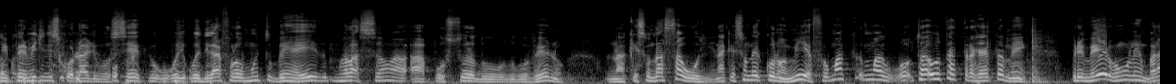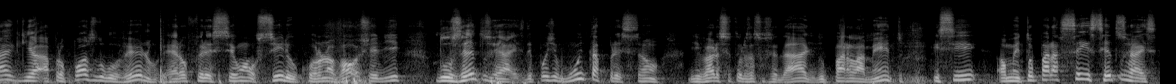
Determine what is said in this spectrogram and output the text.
me permite discordar de você, o Edgar falou muito bem aí com relação à, à postura do, do governo na questão da saúde. Na questão da economia, foi uma, uma outra, outra tragédia também. Primeiro, vamos lembrar que a, a, proposta do governo era oferecer um auxílio, Corona Voucher, de 200 reais. Depois de muita pressão de vários setores da sociedade, do parlamento, que se aumentou para 600 reais.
